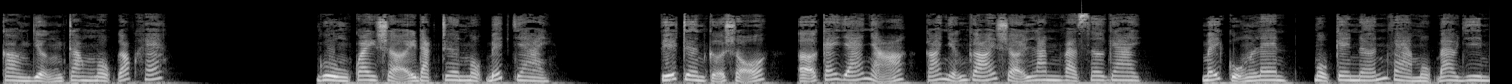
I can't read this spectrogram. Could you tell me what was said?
còn dựng trong một góc khác. Guồng quay sợi đặt trên một bếp dài. Phía trên cửa sổ, ở cái giá nhỏ có những gói sợi lanh và sơ gai, mấy cuộn len, một cây nến và một bao diêm.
